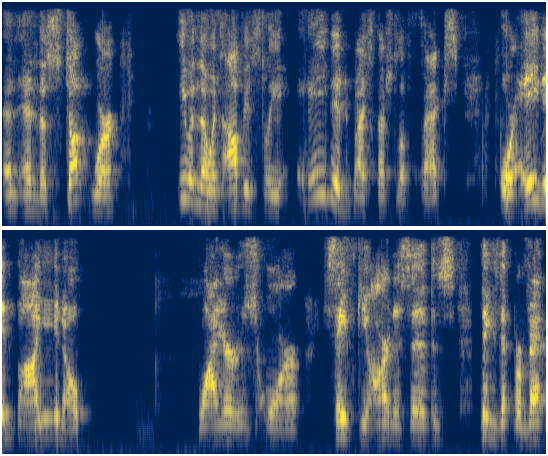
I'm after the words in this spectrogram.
and and the stunt work, even though it's obviously aided by special effects or aided by you know wires or safety harnesses, things that prevent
